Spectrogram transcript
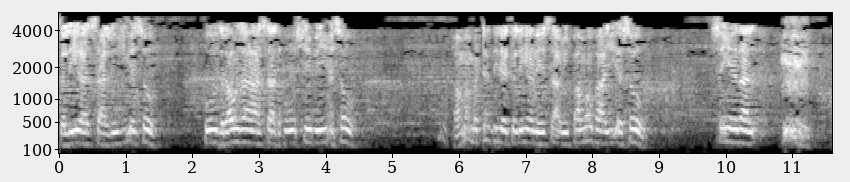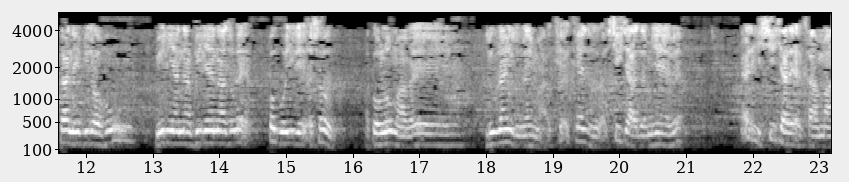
ကလေးကစလူကြီးအစိုးကိုသရောင်းစားအစတကိုရှင်ပင်အစိုးဘာမှမတက်သေးတဲ့ကလေးကနေစပြီးပါမောက္ခကြီးအစိုးဆင်းရဲတာ ကနေပြီးတော့ဟိုမီလီယံနာဘီလီယံနာဆိုတဲ့ပုံကိုကြီးတွေအစိုးအကုန်လုံးပါပဲလူတိုင်းလူတိုင်းမှာအခက်အခဲဆိုတာရှိကြသမြဲပဲအဲ့ဒီရှိကြတဲ့အခါမှာ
